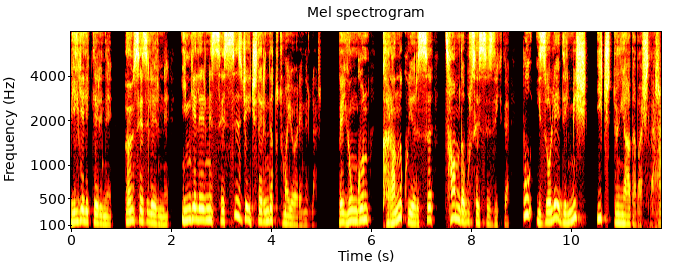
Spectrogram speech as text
Bilgeliklerini, ön sezilerini, imgelerini sessizce içlerinde tutmayı öğrenirler. Ve Jung'un karanlık uyarısı tam da bu sessizlikte, bu izole edilmiş iç dünyada başlar.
